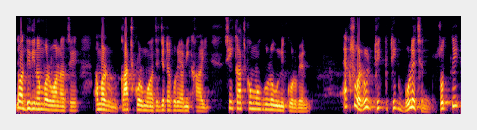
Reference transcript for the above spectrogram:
যে আমার দিদি নাম্বার ওয়ান আছে আমার কাজকর্ম আছে যেটা করে আমি খাই সেই কাজকর্মগুলো উনি করবেন। একশো বার উনি ঠিক ঠিক বলেছেন। সত্যি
